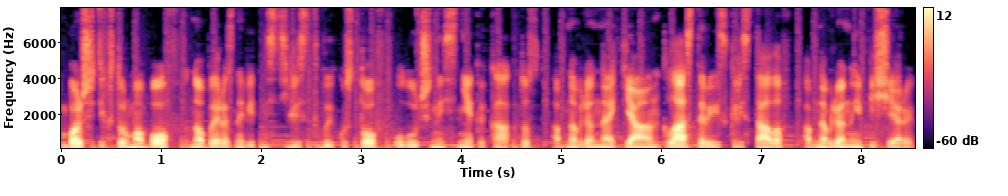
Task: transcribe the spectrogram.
больше текстур мобов, новые разновидности листвы кустов, улучшенный снег и кактус, обновленный океан, кластеры из кристаллов, обновленные пещеры.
